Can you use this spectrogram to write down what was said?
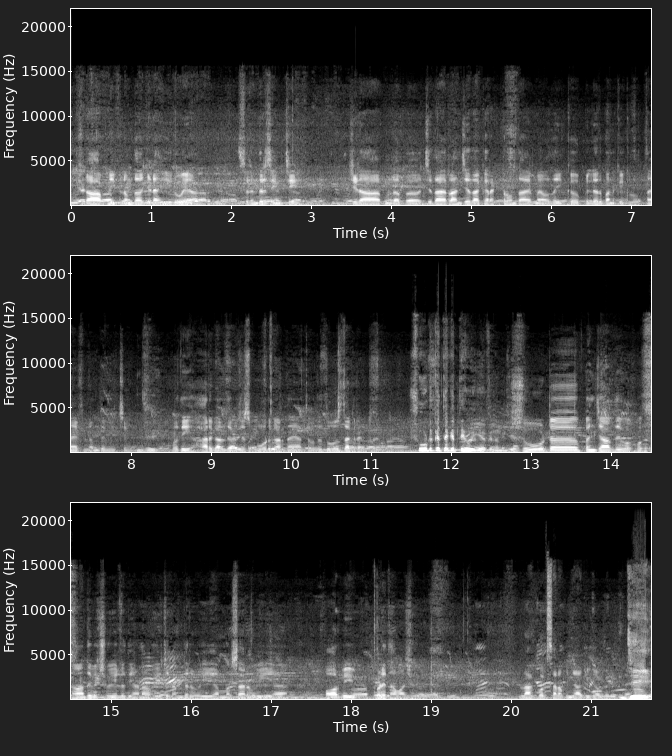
ਜਿਹੜਾ ਆਪਣੀ ਫਿਲਮ ਦਾ ਜਿਹੜਾ ਹੀਰੋ ਆ ਸੁਰਿੰਦਰ ਸਿੰਘ ਜੀ ਜਿਹੜਾ ਮਤਲਬ ਜਿਹਦਾ ਰਾਂਝੇ ਦਾ ਕੈਰੈਕਟਰ ਹੁੰਦਾ ਹੈ ਮੈਂ ਉਹਦਾ ਇੱਕ ਪਿਲਰ ਬਣ ਕੇ ਖਲੋਤਾ ਹਾਂ ਫਿਲਮ ਦੇ ਵਿੱਚ। ਜੀ। ਉਹਦੀ ਹਰ ਗੱਲ ਦੇ ਵਿੱਚ ਸਪੋਰਟ ਕਰਦਾ ਹਾਂ ਤੇ ਉਹਦੇ ਦੋਸਤ ਦਾ ਕੈਰੈਕਟਰ ਹੈ। ਸ਼ੂਟ ਕਿੱਥੇ ਕਿੱਥੇ ਹੋਈ ਹੈ ਫਿਲਮ ਜੀ? ਸ਼ੂਟ ਪੰਜਾਬ ਦੇ ਵੱਖ-ਵੱਖ ਥਾਂ ਦੇ ਵਿੱਚ ਹੋਈ ਲੁਧਿਆਣਾ ਹੋਈ ਜਲੰਧਰ ਹੋਈ ਅੰਮ੍ਰਿਤਸਰ ਹੋਈ ਆ ਔਰ ਵੀ ਬੜੇ ਥਾਵਾਂ 'ਚ ਹੋਈ ਹੈ। ਲਗਭਗ ਸਾਰਾ ਪੰਜਾਬ ਹੀ ਕਵਰ ਕੀਤਾ। ਜੀ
